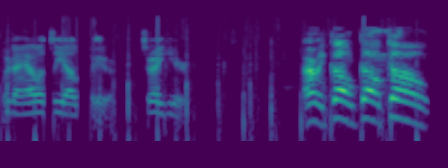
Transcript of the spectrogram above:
Where the hell is the elevator? It's right here. Alright, go, go, go!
